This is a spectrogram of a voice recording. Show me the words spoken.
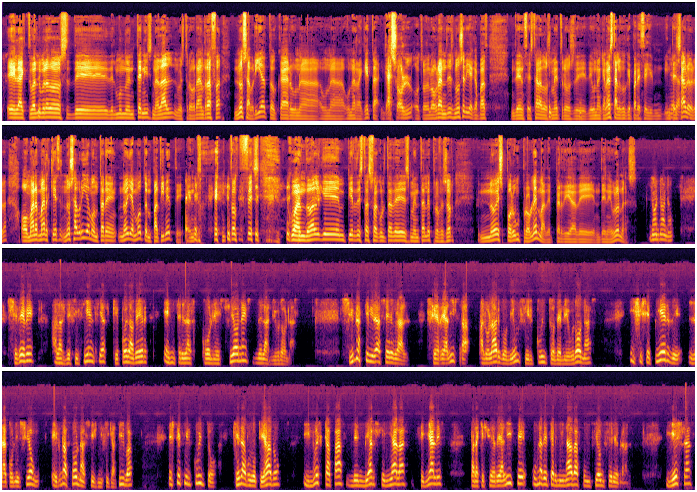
el actual número dos del mundo en tenis, Nadal, nuestro gran Rafa, no sabría tocar una, una, raqueta. Gasol, otro de los grandes, no sería capaz de encestar a dos metros de, una canasta, algo que parece impensable, ¿verdad? Omar Márquez no sabría montar en, no hay moto, en patinete. Entonces, cuando alguien pierde estas facultades mentales, profesor, no es por un problema de pérdida de neuronas. No, no, no. Se debe a las deficiencias que pueda haber entre las conexiones de las neuronas. Si una actividad cerebral se realiza a lo largo de un circuito de neuronas y si se pierde la conexión en una zona significativa, este circuito queda bloqueado y no es capaz de enviar señales, señales para que se realice una determinada función cerebral. Y esas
